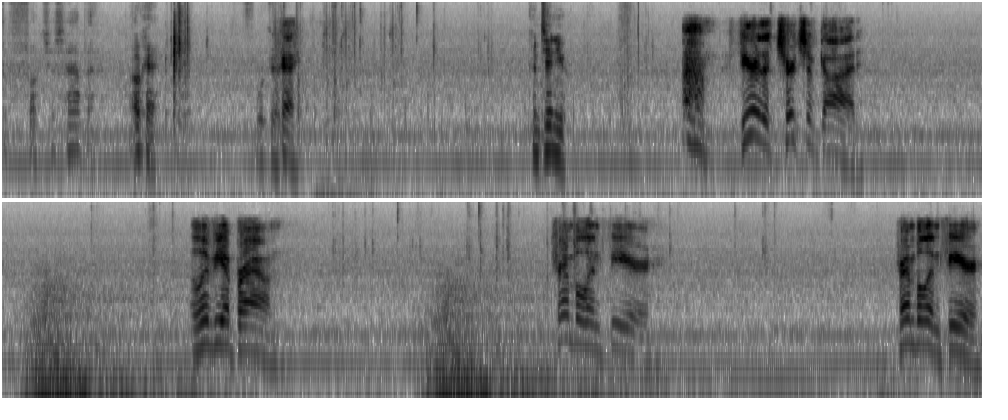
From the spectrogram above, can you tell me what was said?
The fuck just happened? Okay. We're good. Okay. Continue. Fear the Church of God. Olivia Brown. Tremble in fear. Tremble in fear.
